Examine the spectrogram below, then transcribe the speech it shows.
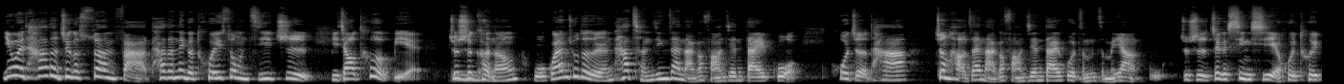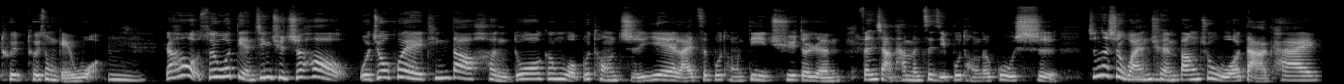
因为它的这个算法，它的那个推送机制比较特别，就是可能我关注的人，他曾经在哪个房间待过，或者他。正好在哪个房间待过，怎么怎么样，就是这个信息也会推推推送给我。嗯，然后，所以我点进去之后，我就会听到很多跟我不同职业、来自不同地区的人分享他们自己不同的故事，真的是完全帮助我打开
